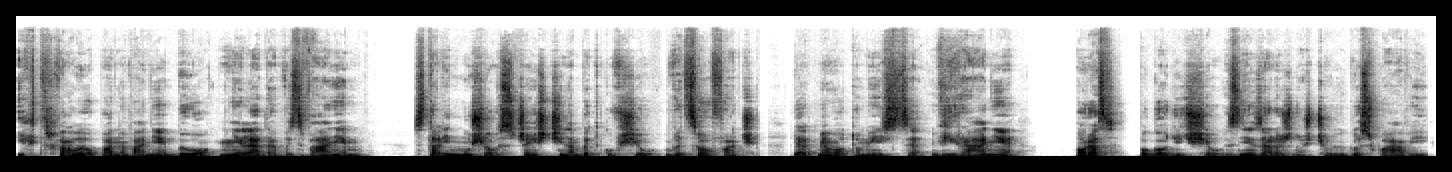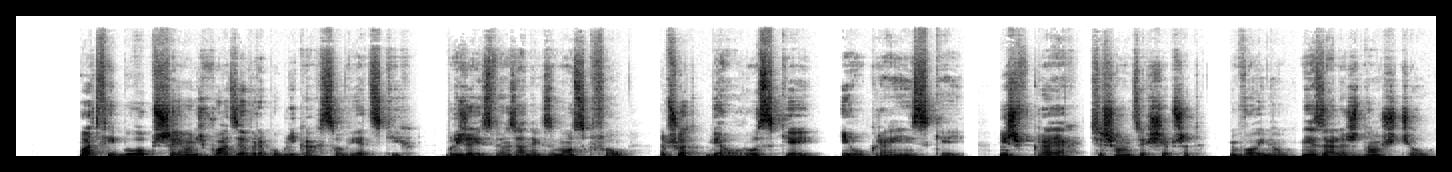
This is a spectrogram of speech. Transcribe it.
Ich trwałe opanowanie było nie lada wyzwaniem. Stalin musiał z części nabytków się wycofać, jak miało to miejsce w Iranie oraz pogodzić się z niezależnością Jugosławii. Łatwiej było przejąć władzę w republikach sowieckich, bliżej związanych z Moskwą, np. białoruskiej i ukraińskiej, niż w krajach cieszących się przed wojną niezależnością.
